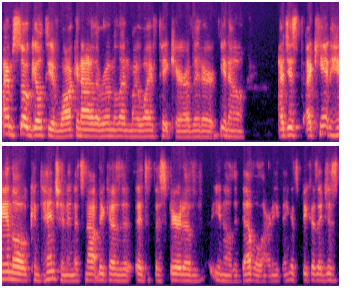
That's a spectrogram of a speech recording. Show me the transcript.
I'm so guilty of walking out of the room and letting my wife take care of it. Or, you know, I just, I can't handle contention. And it's not because it's the spirit of, you know, the devil or anything. It's because I just,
